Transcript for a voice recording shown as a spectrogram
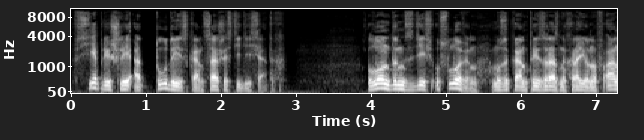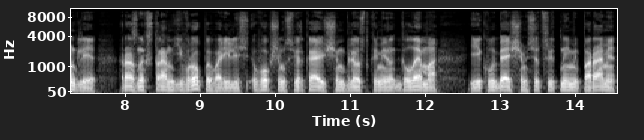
все пришли оттуда из конца 60-х. Лондон здесь условен. Музыканты из разных районов Англии, разных стран Европы варились в общем сверкающем блестками глэма и клубящимся цветными парами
